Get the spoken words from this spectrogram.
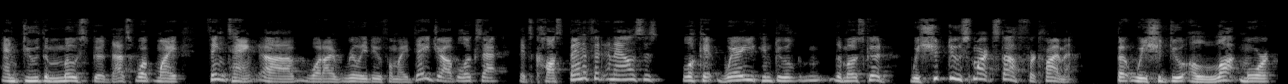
and do the most good. That's what my think tank, uh, what I really do for my day job looks at. It's cost benefit analysis. Look at where you can do the most good. We should do smart stuff for climate, but we should do a lot more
